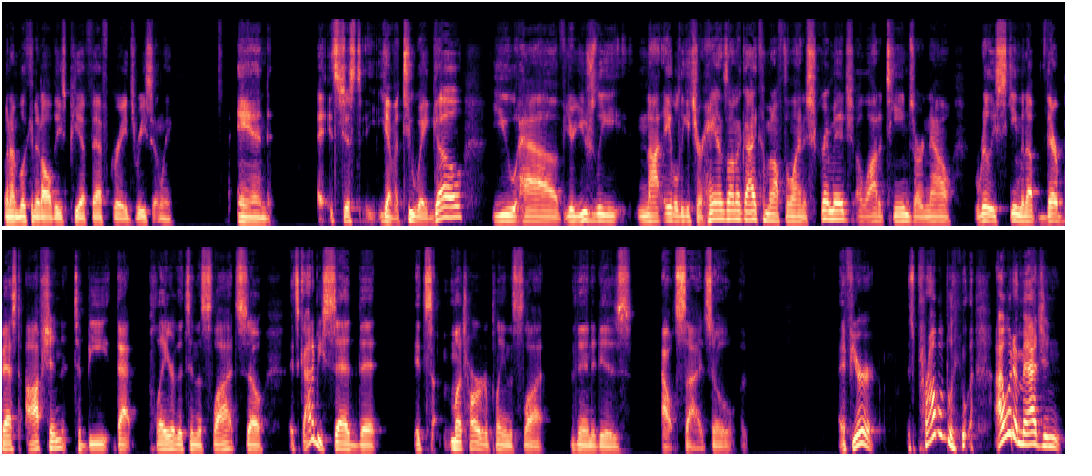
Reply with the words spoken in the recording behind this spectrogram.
when I'm looking at all these PFF grades recently. And it's just you have a two-way go. You have you're usually not able to get your hands on a guy coming off the line of scrimmage. A lot of teams are now really scheming up their best option to be that player that's in the slot. So it's got to be said that it's much harder to play in the slot than it is outside. So uh, if you're, it's probably, I would imagine,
